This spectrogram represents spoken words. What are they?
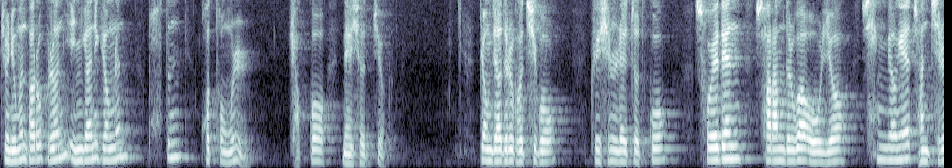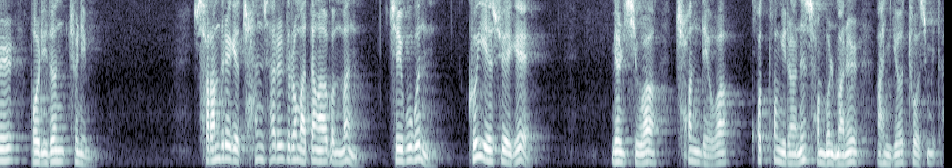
주님은 바로 그런 인간이 겪는 모든 고통을 겪고 내셨죠. 병자들을 고치고 귀신을 내쫓고 소외된 사람들과 어울려 생명의 잔치를 벌이던 주님. 사람들에게 천사를 들어 마땅하건만 제국은 그 예수에게 멸시와 천대와 고통이라는 선물만을 안겨 주었습니다.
